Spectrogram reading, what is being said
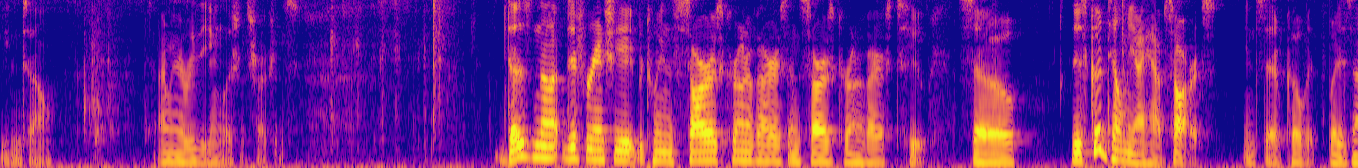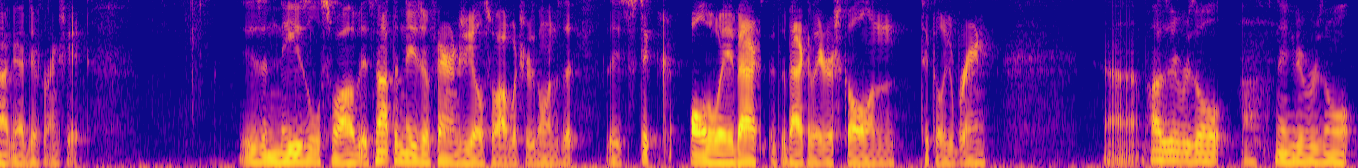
you can tell. So I'm going to read the English instructions. Does not differentiate between SARS coronavirus and SARS coronavirus 2. So this could tell me I have SARS instead of COVID, but it's not going to differentiate. It is a nasal swab. It's not the nasopharyngeal swab, which are the ones that they stick all the way back at the back of your skull and tickle your brain. Uh, positive result, negative result,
